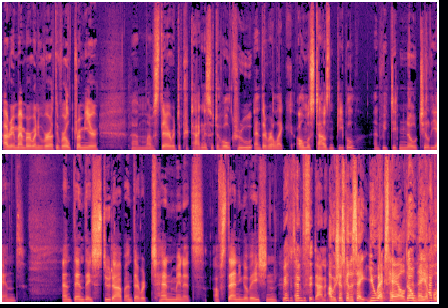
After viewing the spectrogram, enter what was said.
I remember when we were at the world premiere, um, I was there with the protagonist, with the whole crew, and there were like almost thousand people, and we didn't know till the end. And then they stood up, and there were ten minutes of standing ovation. We had to tell him to sit down. I was just going to say, you exhaled no, and they we had to tell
